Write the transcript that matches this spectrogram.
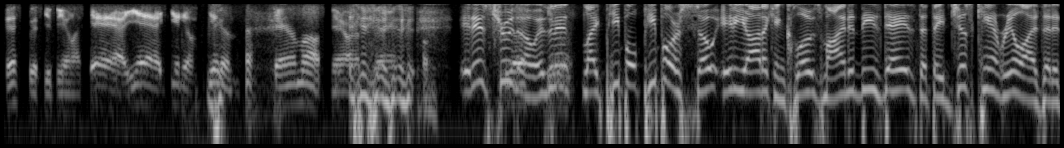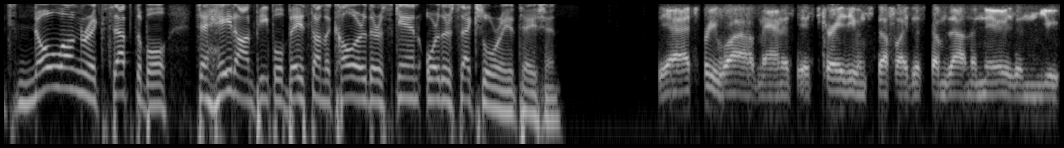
fist with you, being like, "Yeah, yeah, get him, get him, tear him up." You know what I'm saying? It is true though, isn't it? Like people people are so idiotic and closed-minded these days that they just can't realize that it's no longer acceptable to hate on people based on the color of their skin or their sexual orientation. Yeah, it's pretty wild, man. It's it's crazy when stuff like this comes out in the news, and you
